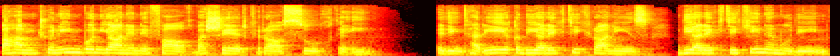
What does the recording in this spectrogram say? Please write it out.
و همچنین بنیان نفاق و شرک را سوخته ایم. بدین طریق دیالکتیک را نیز دیالکتیکی نمودیم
